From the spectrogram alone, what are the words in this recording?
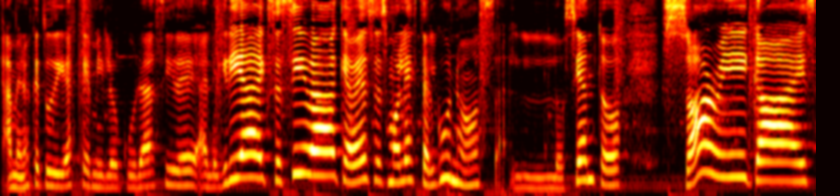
a menos que tú digas que mi locura así de alegría excesiva, que a veces molesta a algunos, lo siento, sorry guys,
